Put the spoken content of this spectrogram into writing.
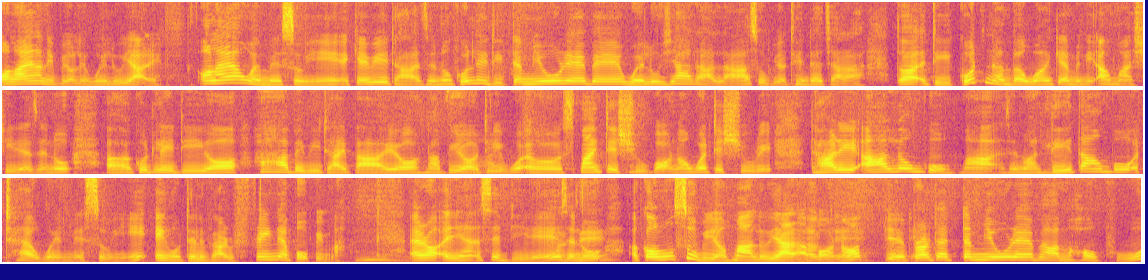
online ကနေပြီးတော့လဲဝယ်လို့ရတယ် online ကဝယ်မယ်ဆိုရင်အကယ်၍ဒါဇင်တို့ good lady တစ်မျိုးတည်းပဲဝယ်လို့ရတာလားဆိုပြီးတော့ထင်တတ်ကြတာသူကဒီ good number 1 company အောက်မှာရှိတယ်ဇင်တို့အာ good lady ရောဟာဟာ baby diaper ရောနောက်ပြီးတော့ဒီ spine tissue ပေါ့နော် wet tissue တွေဒါတွေအားလုံးကိုမှဇင်တို့က4000ဘိုးအထက်ဝယ်မယ်ဆိုရင်အိမ်ကို delivery free နဲ့ပို့ပေးမှာအဲ့တော့အရန်အဆင်ပြေတယ်ဇင်တို့အကုန်လုံးစုပြီးတော့မှာလို့ရတာပေါ့နော် product တစ်မျိုးတည်းမှမဟုတ်ဘူး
